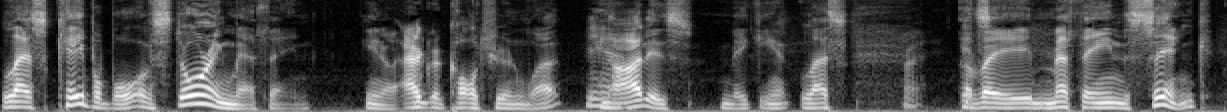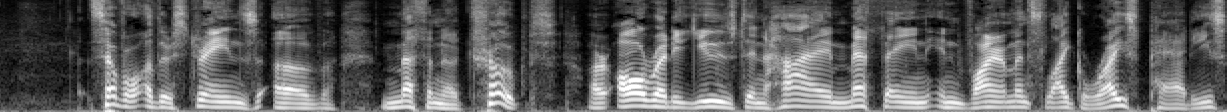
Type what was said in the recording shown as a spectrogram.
less capable of storing methane. You know, agriculture and what Yeah. not is making it less Right. of a methane sink. Several other strains of methanotrophs are already used in high methane environments like rice paddies,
